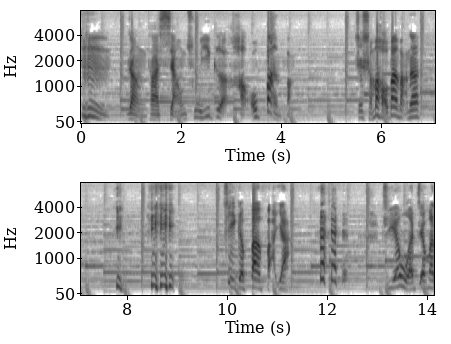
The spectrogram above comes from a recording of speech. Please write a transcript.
哼 哼，让他想出一个好办法。是什么好办法呢？嘿，嘿嘿嘿，这个办法呀，嘿嘿嘿只有我这么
